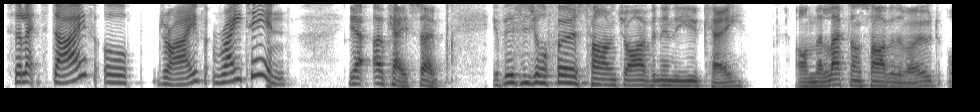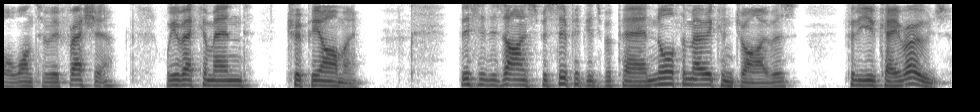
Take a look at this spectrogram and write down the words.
So let's dive or drive right in. Yeah, okay, so if this is your first time driving in the UK on the left hand side of the road or want a refresher, we recommend Tripiamo. This is designed specifically to prepare North American drivers for the UK roads,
